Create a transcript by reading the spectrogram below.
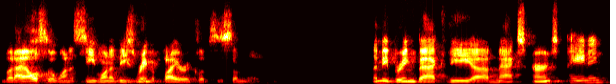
But I also want to see one of these ring of fire eclipses someday. Let me bring back the uh, Max Ernst painting.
